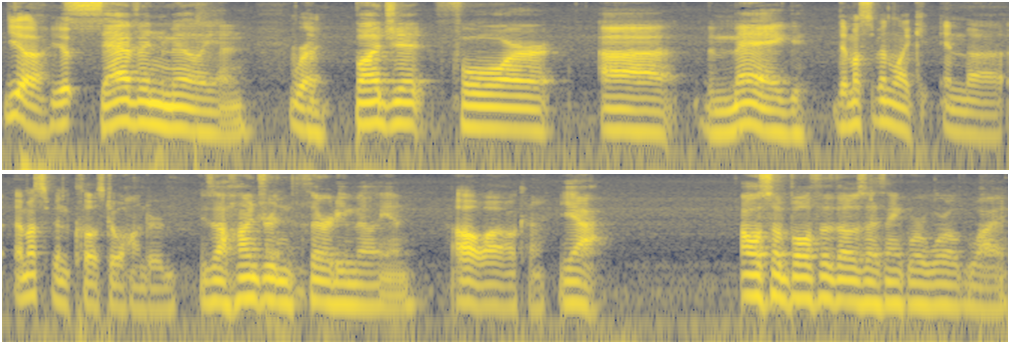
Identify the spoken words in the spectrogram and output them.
Yeah. Yep. Seven million. Right. Budget for uh, the Meg That must have been like in the. That must have been close to a 100. is 130 million. Oh wow. Okay. Yeah. Also, both of those I think were worldwide.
